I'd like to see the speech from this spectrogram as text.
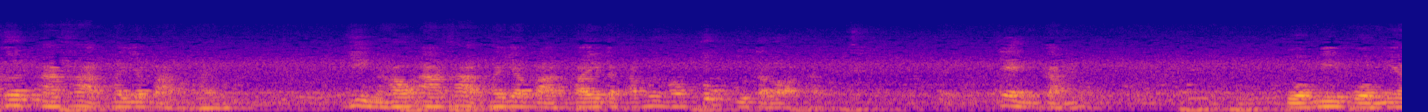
เกิดอาฆาตพยาบาทไปยิ่งเขาอาฆาตพยาบาทไปก็ทำให้เขาทุกข์อยู่ตลอดครับ แย่งกันผัวมีผัวเมีย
